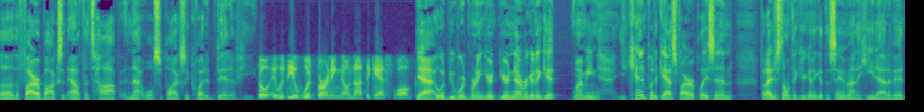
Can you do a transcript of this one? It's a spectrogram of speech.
uh, the firebox and out the top, and that will supply actually quite a bit of heat. So it would be a wood burning, though, not the gas log. Yeah, it would be wood burning. You're you're never going to get. Well, I mean, you can put a gas fireplace in, but I just don't think you're going to get the same amount of heat out of it.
